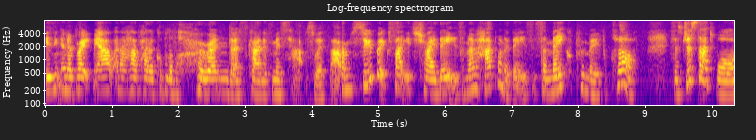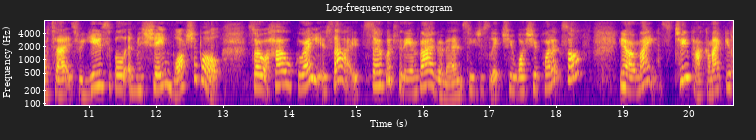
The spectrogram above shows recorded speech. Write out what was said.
isn't going to break me out and I have had a couple of horrendous kind of mishaps with that. I'm super excited to try these. I've never had one of these. It's a makeup remover cloth. It says just add water, it's reusable and machine washable. So how great is that? It's so good for the environment. So you just literally wash your products off. You know, I might, two pack, I might give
